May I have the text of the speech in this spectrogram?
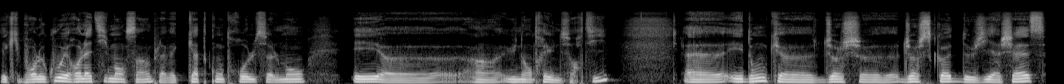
et qui pour le coup est relativement simple, avec quatre contrôles seulement et une entrée, une sortie. Euh, et donc, euh, Josh, euh, Josh Scott de JHS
